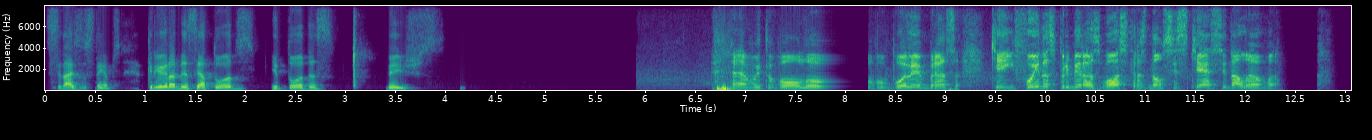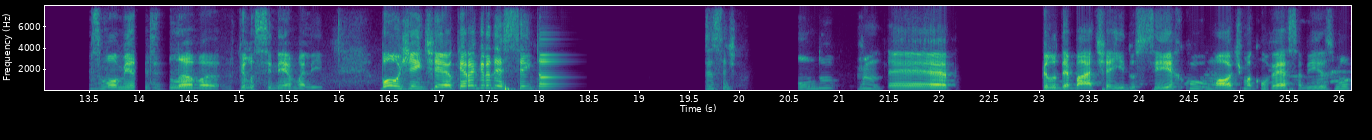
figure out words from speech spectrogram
sinais dos tempos. Queria agradecer a todos e todas. Beijos. Muito bom, Lobo. Boa lembrança. Quem foi nas primeiras mostras não se esquece da lama. Esse momento de lama pelo cinema ali. Bom, gente, eu quero agradecer então a presença de mundo é, pelo debate aí do cerco, uma ótima conversa mesmo.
